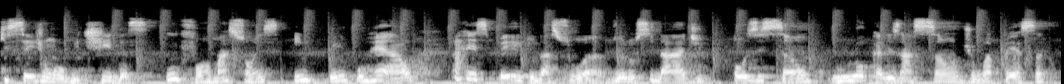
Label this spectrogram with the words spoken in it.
que sejam obtidas informações em tempo real a respeito da sua velocidade, posição, localização de uma peça,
